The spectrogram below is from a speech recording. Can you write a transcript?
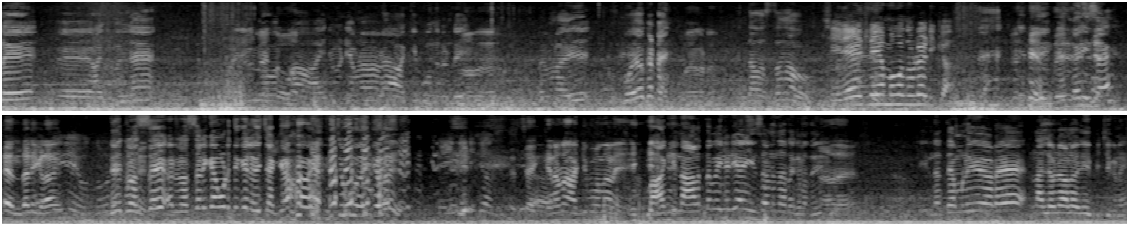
നമ്മൾ അജ്മലിനെ അതിനുവേണ്ടി നമ്മളെ വേണ്ടി നമ്മളവിടെ ആക്കി പോന്നിട്ടുണ്ട്. നമ്മളത് പോയോക്കട്ടെ? എന്താ അവസ്ഥ എന്നാവോ ഡ്രസ് ഡ്രസ് അടിക്കാൻ കൊടുത്തിക്കല്ലോ ചക്കര പെയിന്റ് അടിക്കാം. ചെക്കനോട് ആക്കി പോന്നാണേ. ബാക്കി നാളത്തെ പരിപാടി ഈസാണ് നടക്കുന്നത് അതെ. ഇന്നത്തെ നമ്മൾ അവിടെ നല്ലൊരാളെ ലയിപ്പിച്ചിരിക്കണേ.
